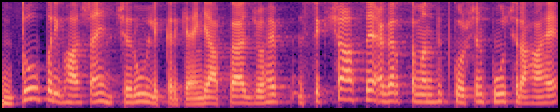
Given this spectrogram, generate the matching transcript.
दो परिभाषाएँ ज़रूर लिख करके आएँगे। आपका जो है, शिक्षा से अगर संबंधित क्वेश्चन पूछ रहा है,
